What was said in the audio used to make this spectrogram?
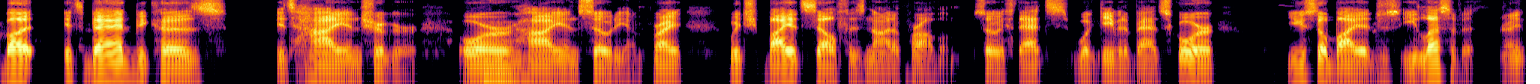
but it's bad because it's high in sugar or Mm. high in sodium, right? Which by itself is not a problem. So if that's what gave it a bad score, you can still buy it, just eat less of it, right?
